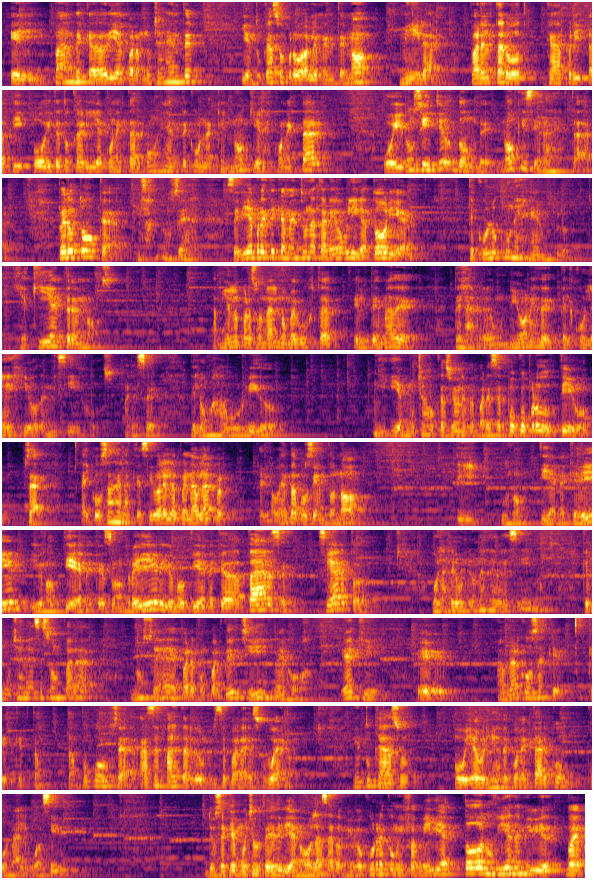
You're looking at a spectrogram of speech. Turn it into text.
el pan de cada día para mucha gente y en tu caso probablemente no. Mira, para el tarot Capri, a ti hoy te tocaría conectar con gente con la que no quieres conectar o ir a un sitio donde no quisieras estar. Pero toca, o sea, sería prácticamente una tarea obligatoria. Te coloco un ejemplo, y aquí entre nos. A mí en lo personal no me gusta el tema de, las reuniones del colegio de mis hijos. Parece de lo más aburrido. Y, y en muchas ocasiones me parece poco productivo. O sea, hay cosas de las que sí vale la pena hablar, pero el 90% no y uno tiene que ir y uno tiene que sonreír y uno tiene que adaptarse, ¿cierto? O las reuniones de vecinos, que muchas veces son para, no sé, para compartir chismes o X, eh, hablar cosas que, que, que tampoco, o sea, hace falta reunirse para eso. Bueno, en tu caso, hoy habrías de conectar con, con algo así. Yo sé que muchos de ustedes dirían, no, Lázaro, a mí me ocurre con mi familia todos los días de mi vida. Bueno,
